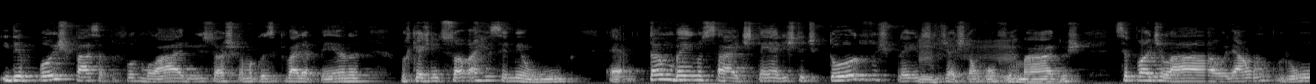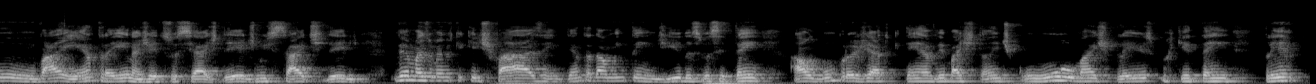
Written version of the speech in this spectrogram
e depois passa para o formulário. Isso eu acho que é uma coisa que vale a pena, porque a gente só vai receber um. É, também no site tem a lista de todos os players que já estão uhum. confirmados. Você pode ir lá, olhar um por um, vai, entra aí nas redes sociais deles, nos sites deles, vê mais ou menos o que, que eles fazem, tenta dar uma entendida se você tem algum projeto que tenha a ver bastante com um ou mais players, porque tem player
